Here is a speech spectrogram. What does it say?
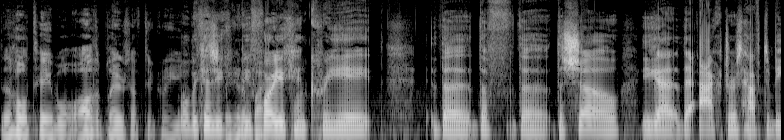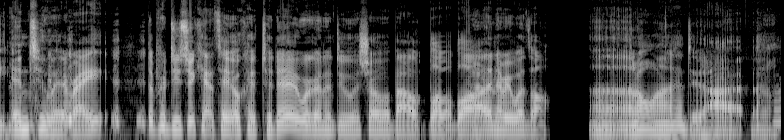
the whole table. All the players have to agree. Well, because you can, before you can create the the the the show, you got the actors have to be into it, right? the producer can't say, "Okay, today we're gonna do a show about blah blah blah," Right, and right. everyone's all, uh, "I don't want to do that." Yeah.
